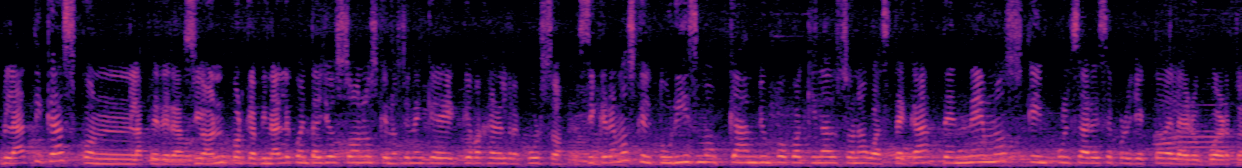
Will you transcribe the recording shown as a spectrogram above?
pláticas con la federación, porque a final de cuentas ellos son los que nos tienen que, bajar el recurso. Si queremos que el turismo cambie un poco aquí en la zona huasteca, tenemos que impulsar ese proyecto del aeropuerto.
